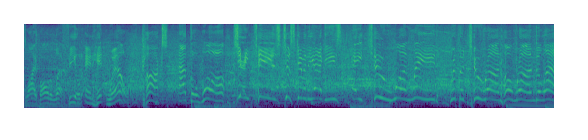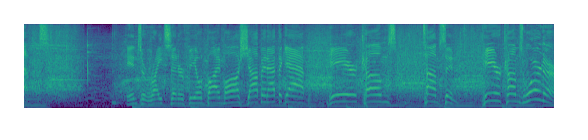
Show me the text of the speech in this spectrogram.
Fly ball to left field and hit well. Cox at the wall. JT has just given the Aggies a 2-1 lead with a two-run home run to left. Into right center field by Moss, shopping at the gap. Here comes Thompson. Here comes Werner.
